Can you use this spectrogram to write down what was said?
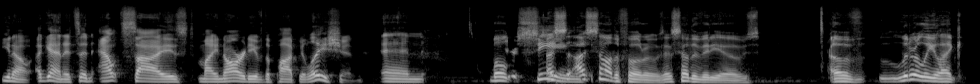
you know again it's an outsized minority of the population and Well, I, seeing s- I saw the photos. I saw the videos of literally like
